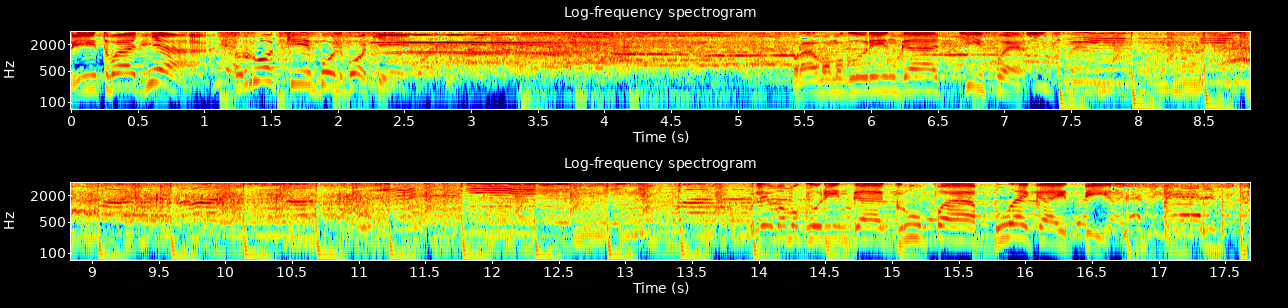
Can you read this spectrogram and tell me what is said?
Битва дня. Рокки Бульбоки. В правом углу ринга Ти-Фест. В левом углу ринга группа Black Eyed Peas.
